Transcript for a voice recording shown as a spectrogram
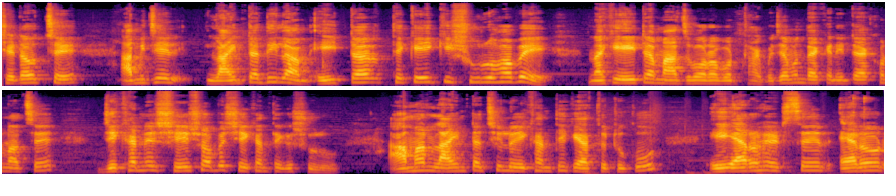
সেটা হচ্ছে, আমি যে লাইনটা দিলাম, এইটার থেকেই কি শুরু হবে? নাকি এইটা মাঝ বরাবর থাকবে? যেমন দেখেন, এটা এখন আছে, যেখানে শেষ হবে সেখান থেকে শুরু। আমার লাইনটা ছিল এখান থেকে এতটুকু। এই অ্যারো হেডসের অ্যারোর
